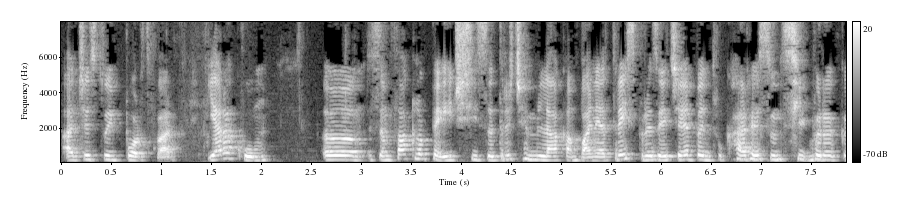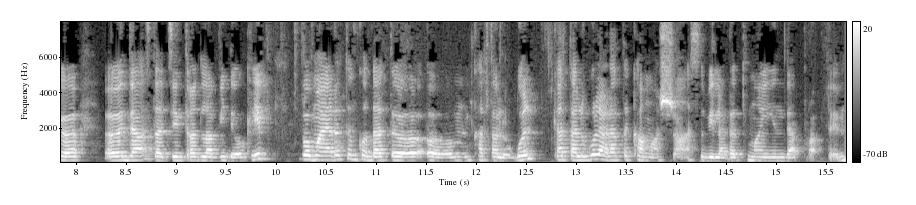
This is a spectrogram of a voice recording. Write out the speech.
acestui portfard. Iar acum, Uh, să-mi fac loc pe aici și să trecem la campania 13 pentru care sunt sigură că uh, de asta ați intrat la videoclip. Vă mai arăt încă o dată uh, catalogul. Catalogul arată cam așa, să vi-l arăt mai îndeaproape.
